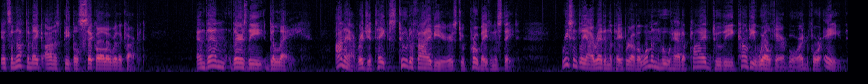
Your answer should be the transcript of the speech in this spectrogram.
It's enough to make honest people sick all over the carpet. And then there's the delay. On average, it takes two to five years to probate an estate. Recently, I read in the paper of a woman who had applied to the County Welfare Board for aid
